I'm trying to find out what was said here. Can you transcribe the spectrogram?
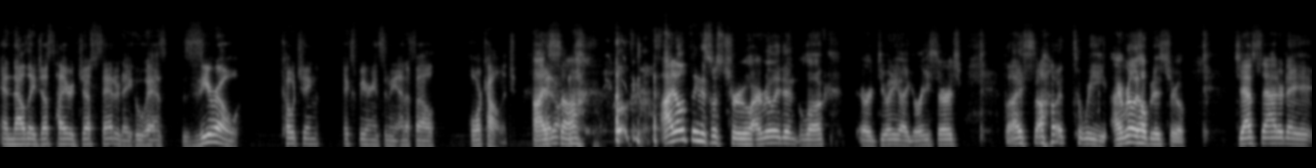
and now they just hired Jeff Saturday, who has zero coaching experience in the NFL or college. I, I saw. I don't think this was true. I really didn't look or do any like research, but I saw a tweet. I really hope it is true. Jeff Saturday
